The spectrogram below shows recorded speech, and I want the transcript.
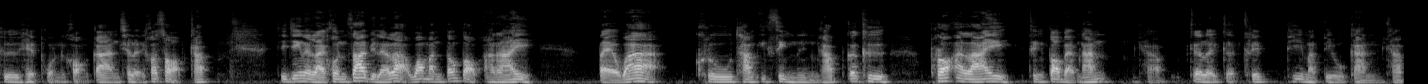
คือเหตุผลของการเฉลยข้อสอบครับ จริงๆ หลายๆ คนทราบอยู่แล้วล่ะว่ามันต้องตอบอะไร แต่ว่าครูทำอีกสิ่งหนึ่งครับ ก็คือ เพราะอะไรถึงตอบแบบนั้นครับ ก็เลยเกิดคลิปที่มาติวกันครับ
